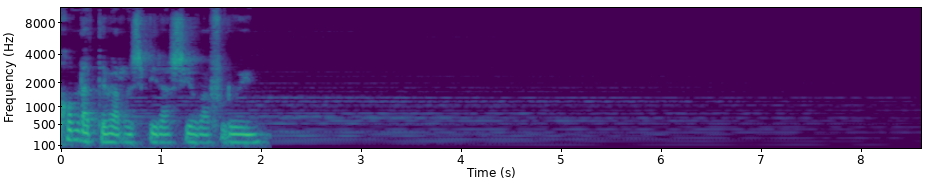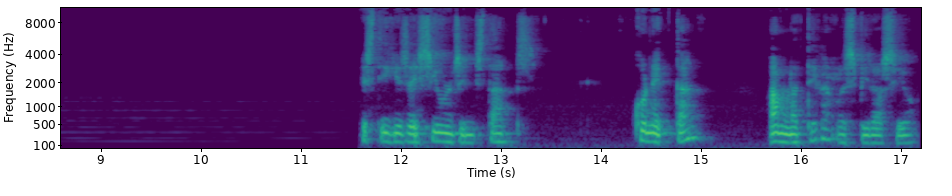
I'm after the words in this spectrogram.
com la teva respiració va fluint. Estiguis així uns instants, connectant amb la teva respiració.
